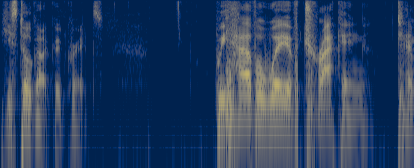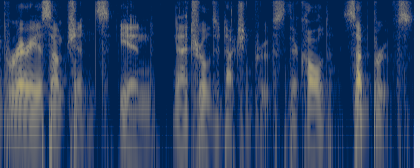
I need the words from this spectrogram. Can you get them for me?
he still got good grades. We have a way of tracking temporary assumptions in natural deduction proofs. They're called subproofs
